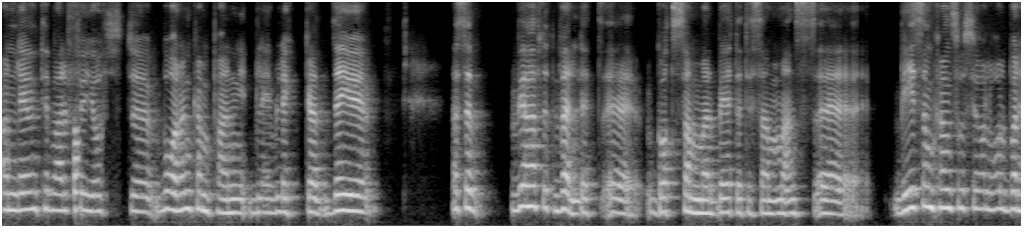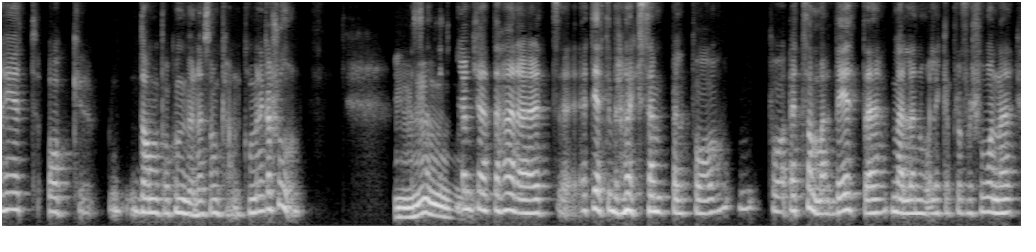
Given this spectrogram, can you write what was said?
anledningen till varför just eh, vår kampanj blev lyckad, det är ju, alltså vi har haft ett väldigt eh, gott samarbete tillsammans. Eh, vi som kan social hållbarhet och de på kommunen som kan kommunikation. Mm. Så egentligen att det här är ett, ett jättebra exempel på, på ett samarbete mellan olika professioner.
